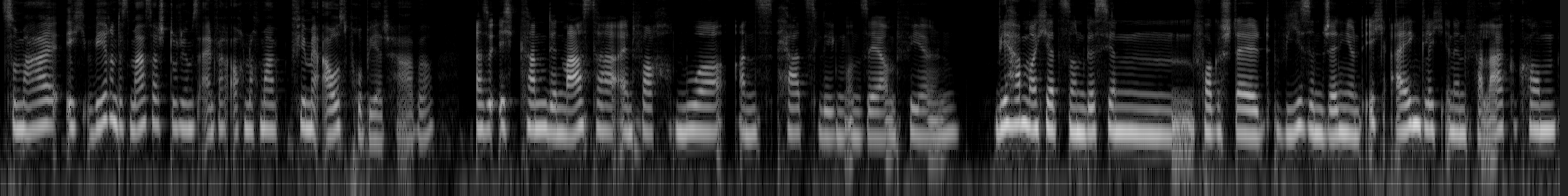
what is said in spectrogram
zumal ich während des Masterstudiums einfach auch nochmal viel mehr ausprobiert habe. Also ich kann den Master einfach nur ans Herz legen und sehr empfehlen. Wir haben euch jetzt so ein bisschen vorgestellt, wie sind Jenny und ich eigentlich in den Verlag gekommen.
